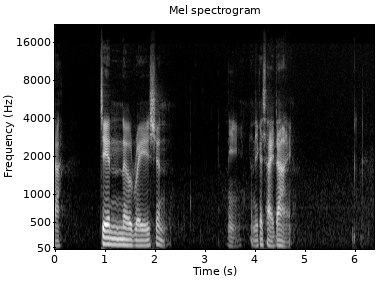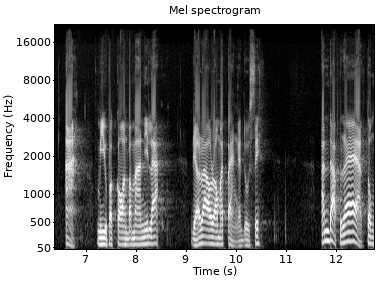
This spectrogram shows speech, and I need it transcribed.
จ๊ะ generation นี่อันนี้ก็ใช้ได้อะมีอุปกรณ์ประมาณนี้ละ เดี๋ยวเราลองมาแต่งกันดูสิ อันดับแรกตรง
